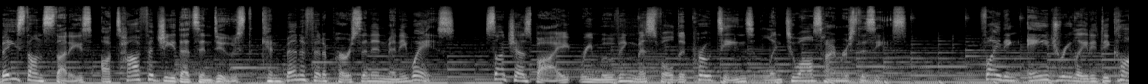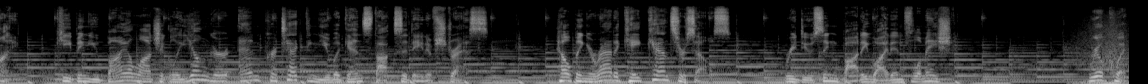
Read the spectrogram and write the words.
Based on studies, autophagy that's induced can benefit a person in many ways. Such as by removing misfolded proteins linked to Alzheimer's disease, fighting age-related decline, keeping you biologically younger and protecting you against oxidative stress, helping eradicate cancer cells, reducing body-wide inflammation. Real quick,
